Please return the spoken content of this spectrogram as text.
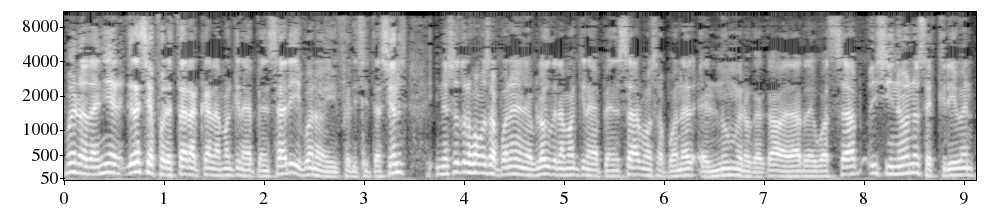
bueno, Daniel, gracias por estar acá en la máquina de pensar y bueno y felicitaciones. Y nosotros vamos a poner en el blog de la máquina de pensar, vamos a poner el número que acaba de dar de WhatsApp y si no nos escriben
